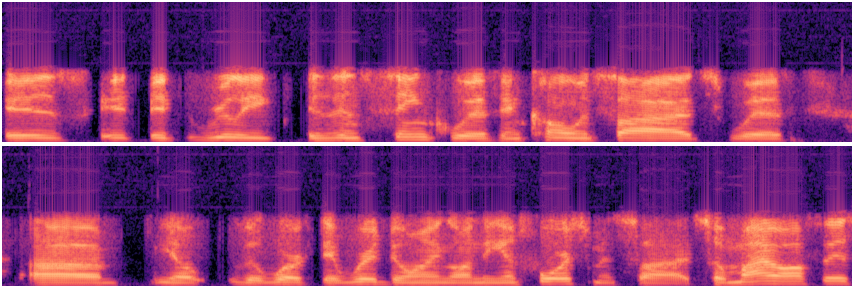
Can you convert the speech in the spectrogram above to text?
is it, it really is in sync with and coincides with, um, you know, the work that we're doing on the enforcement side. So my office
